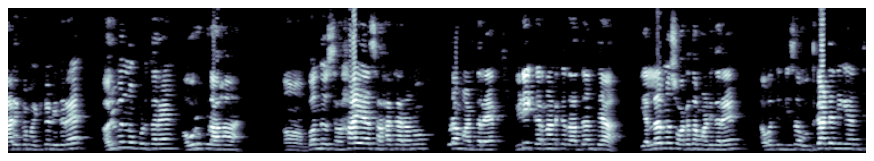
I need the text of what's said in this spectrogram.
ಕಾರ್ಯಕ್ರಮ ಇಟ್ಕೊಂಡಿದ್ದಾರೆ. ಅರಿವನ್ನು ಕೊಡ್ತಾರೆ. ಅವರು ಕೂಡ ಬಂದು ಸಹಾಯ, ಸಹಕಾರನು ಕೂಡ ಮಾಡ್ತಾರೆ. ಇಡೀ ಕರ್ನಾಟಕದಾದ್ಯಂತ ಎಲ್ಲರನ್ನೂ ಸ್ವಾಗತ ಮಾಡಿದ್ದಾರೆ. ಅವತ್ತಿನ ದಿವಸ ಉದ್ಘಾಟನೆಗೆ ಅಂತ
